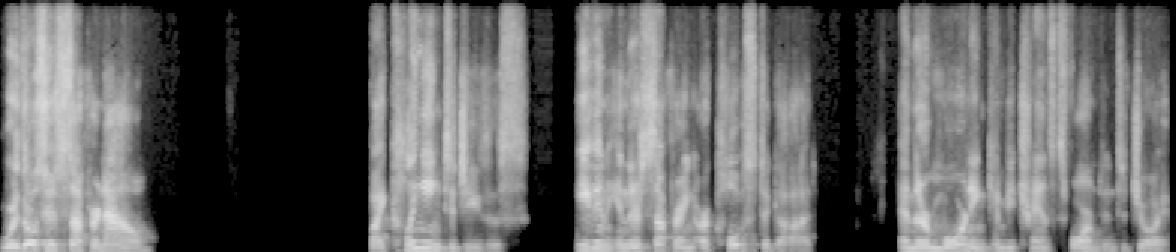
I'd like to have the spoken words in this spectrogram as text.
where those who suffer now, by clinging to Jesus, even in their suffering, are close to God, and their mourning can be transformed into joy.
